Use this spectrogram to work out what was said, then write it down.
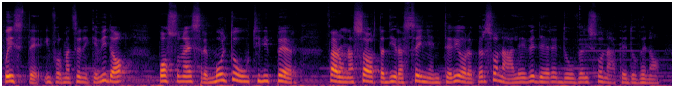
queste informazioni che vi do possono essere molto utili per fare una sorta di rassegna interiore personale e vedere dove risuonate e dove no.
